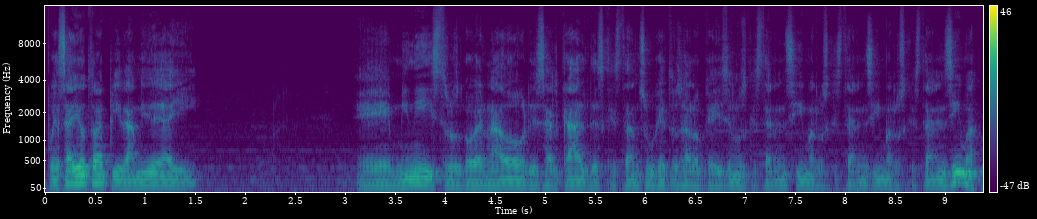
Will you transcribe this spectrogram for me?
pues hay otra pirámide ahí, eh, ministros, gobernadores, alcaldes que están sujetos a lo que dicen los que están encima, los que están encima, los que están encima.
